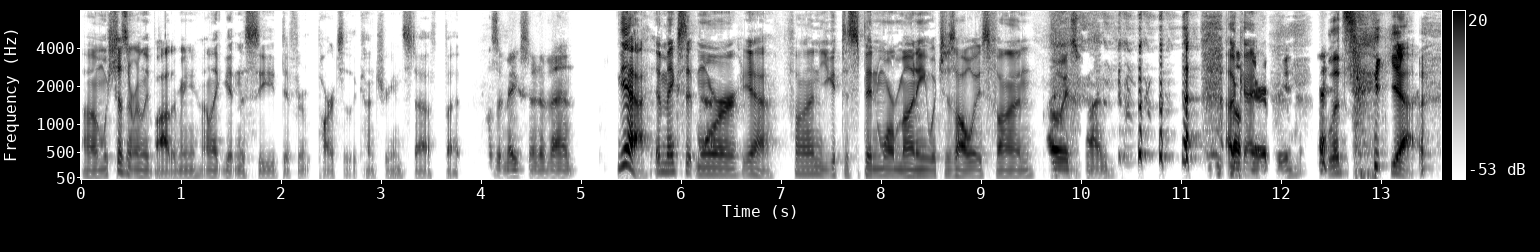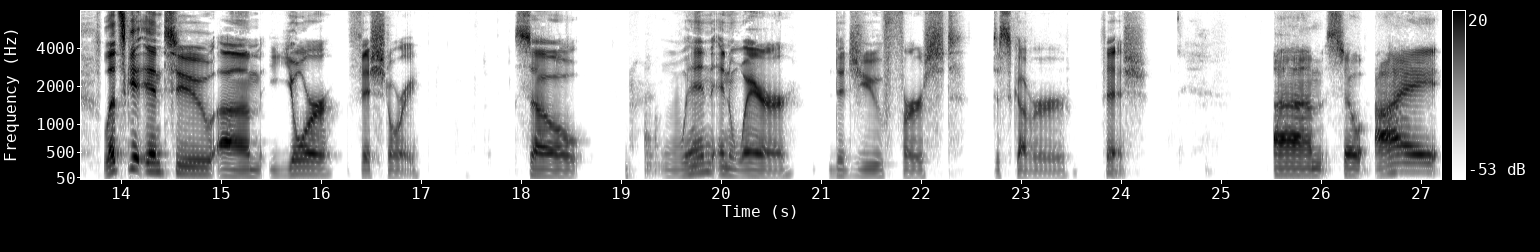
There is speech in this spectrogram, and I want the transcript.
um, which doesn't really bother me. I like getting to see different parts of the country and stuff. But plus it makes it an event. yeah, it makes it more yeah fun. You get to spend more money, which is always fun. Always fun. okay, let's yeah, let's get into um, your Phish story. So, when and where did you first discover Phish? Um, so I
